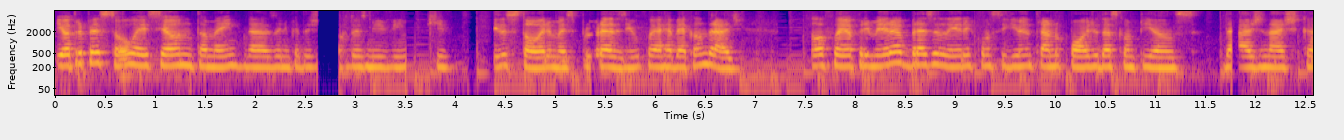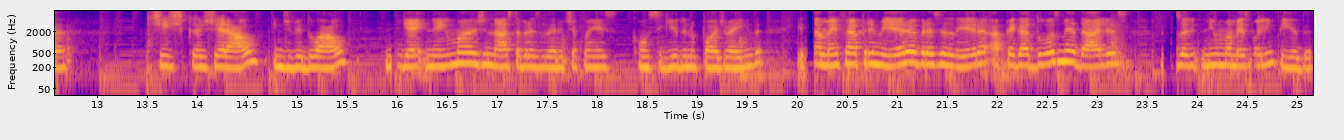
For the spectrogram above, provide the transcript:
E outra pessoa, esse ano também, das Olimpíadas de Tóquio 2020, que fez história, mas pro Brasil, foi a Rebeca Andrade. Ela foi a primeira brasileira que conseguiu entrar no pódio das campeãs da ginástica artística geral, individual. Ninguém, nenhuma ginasta brasileira tinha conseguido no pódio ainda. E também foi a primeira brasileira a pegar duas medalhas em uma mesma Olimpíada.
